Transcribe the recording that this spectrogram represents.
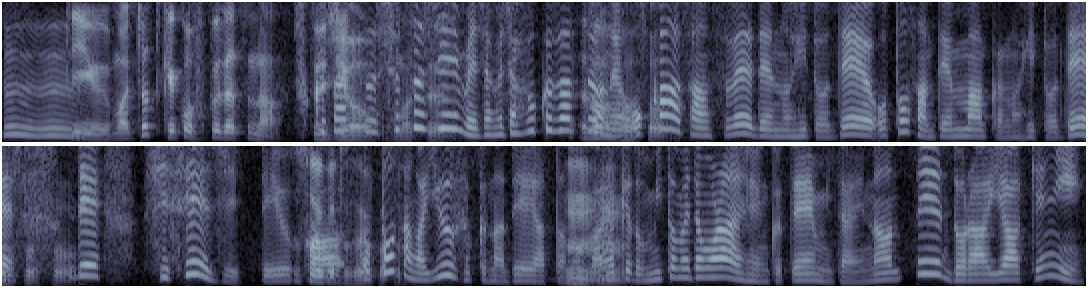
うんうん、っていう、まあ、ちょっと結構複雑な複出自を持雑つ。出自めちゃめちゃ複雑よね。お母さんスウェーデンの人でお父さんデンマークの人でで私生児っていうかお父さんが裕福な出やったのか、うんうん。やけど認めてもらえへんくてみたいな。でドライヤー家に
